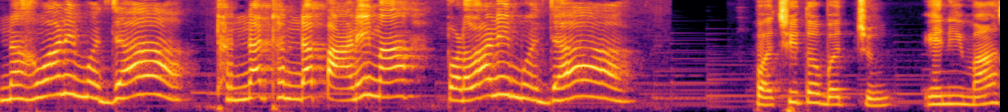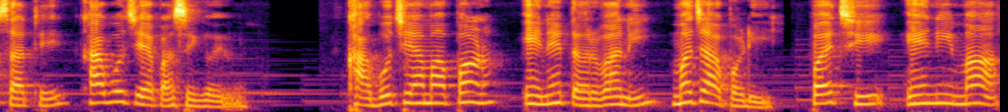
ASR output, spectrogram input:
નહવાની મજા ઠંડા ઠંડા પાણીમાં પડવાની મજા. પછી તો બચ્ચું એની મા સાથે ખાબોચિયા પાસે ગયું. ખાબોચિયામાં પણ એને તરવાની મજા પડી. પછી એની મા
